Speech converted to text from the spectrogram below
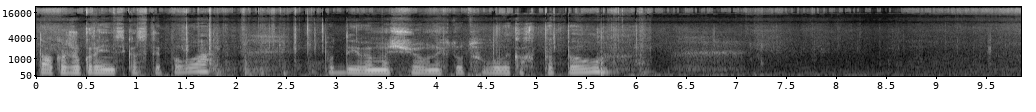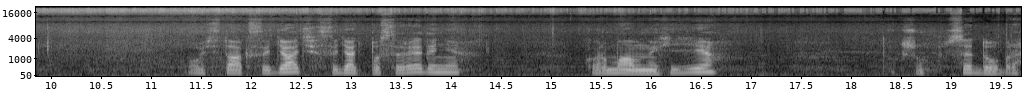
Також українська степова. Подивимося, що в них тут в вуликах ППУ. Ось так сидять, сидять посередині. Корма в них є. Так що все добре.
